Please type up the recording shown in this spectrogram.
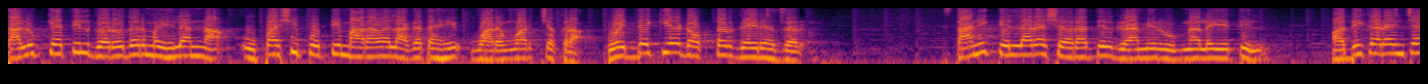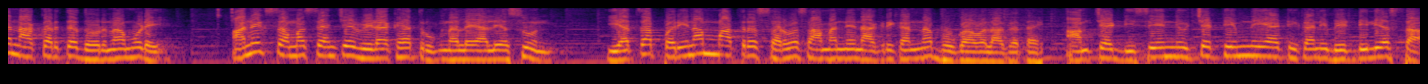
तालुक्यातील गरोदर महिलांना उपाशी पोटी माराव्या लागत आहे वारंवार चक्रा. वैद्यकीय डॉक्टर गैरहजर. स्थानिक तेल्हारा शहरातील ग्रामीण रुग्णालय येथील अधिकाऱ्यांच्या नाकारत्या धोरणामुळे अनेक समस्यांच्या विडाख्यात रुग्णालय आले असून याचा परिणाम मात्र सर्वसामान्य नागरिकांना भोगावा लागत आहे. आमच्या डीसीएन न्यूजच्या टीमने या ठिकाणी भेट दिली असता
